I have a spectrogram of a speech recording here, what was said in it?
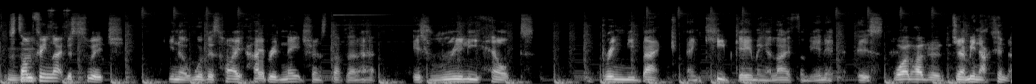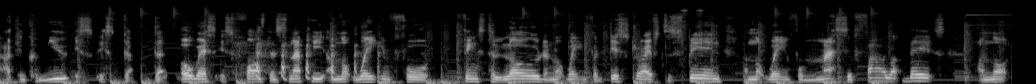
Mm-hmm. something like the Switch, you know, with its high, hybrid nature and stuff like that, it's really helped bring me back and keep gaming alive for me. In it, it's One hundred. do you know what I mean? I can I can commute. It's it's the, the OS is fast and snappy. I'm not waiting for things to load. I'm not waiting for disk drives to spin. I'm not waiting for massive file updates. I'm not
